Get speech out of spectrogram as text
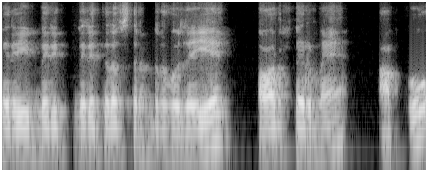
मेरे मेरी मेरी तरफ़ सरेंडर हो जाइए और फिर मैं आपको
